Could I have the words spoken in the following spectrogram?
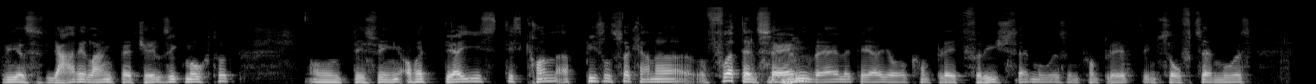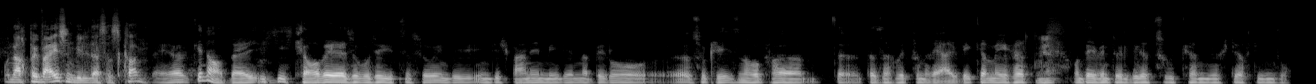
wie er es jahrelang bei Chelsea gemacht hat. Und deswegen, aber der ist, das kann ein bisschen so ein kleiner Vorteil sein, weil der ja komplett frisch sein muss und komplett im Soft sein muss. Und auch beweisen will, dass er es kann. Ja, genau, weil ich, ich glaube, also was ich jetzt so in die, in die Spanien-Medien ein bisschen äh, so gelesen habe, äh, dass er halt von Real weggemächert ja. und eventuell wieder zurückkehren möchte auf die Insel.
